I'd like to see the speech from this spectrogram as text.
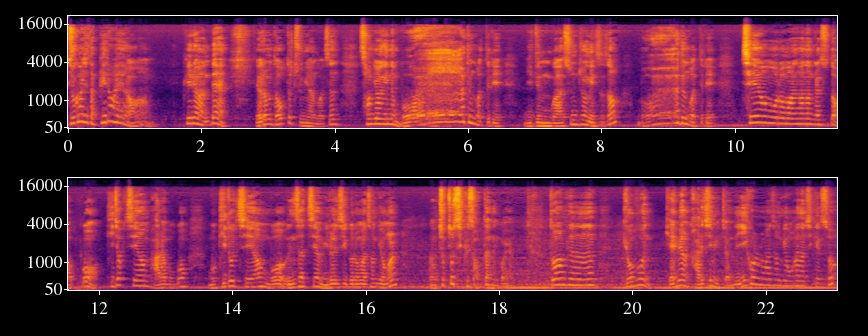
두 가지 다 필요해요. 필요한데 여러분 더욱더 중요한 것은 성경에 있는 모든 것들이 믿음과 순종에 있어서 모든 것들이 체험으로만 환원될 수도 없고 기적 체험 바라보고 뭐 기도 체험 뭐 은사 체험 이런 식으로만 성경을 어, 축소시킬 수 없다는 거예요. 또 한편으로는 교훈, 계명, 가르침이 있죠. 근데 이걸로만 성경을 환원시킬 수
